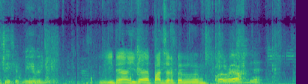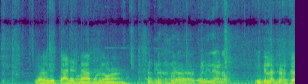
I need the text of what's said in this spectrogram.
ಟಿ ಶರ್ಟ್ ಮೇಲೆ ಬಂದು ಇದೆ ಇದೆ ಪಾಚ್ ಹಜಾರ್ ರೂಪಾಯಿ ಇವಾಗ ಪ್ಯಾಂಡೆಡ್ ಮ್ಯಾಗ ಹಾಕೊಂಡಿಲ್ಲ ಅಣ್ಣ ಹಾಕೊಂಡಿದ್ದೆ ಅಣ್ಣ ಈಗ ಲಗ್ನಕ್ಕೆ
